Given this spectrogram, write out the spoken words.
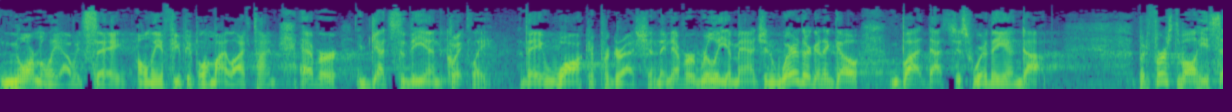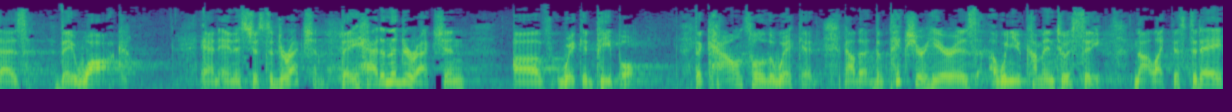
normally, I would say, only a few people in my lifetime, ever gets to the end quickly. They walk a progression. They never really imagine where they're going to go, but that's just where they end up. But first of all, he says they walk. And, and it's just a direction. They head in the direction of wicked people. The counsel of the wicked. Now the, the picture here is uh, when you come into a city. Not like this today,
